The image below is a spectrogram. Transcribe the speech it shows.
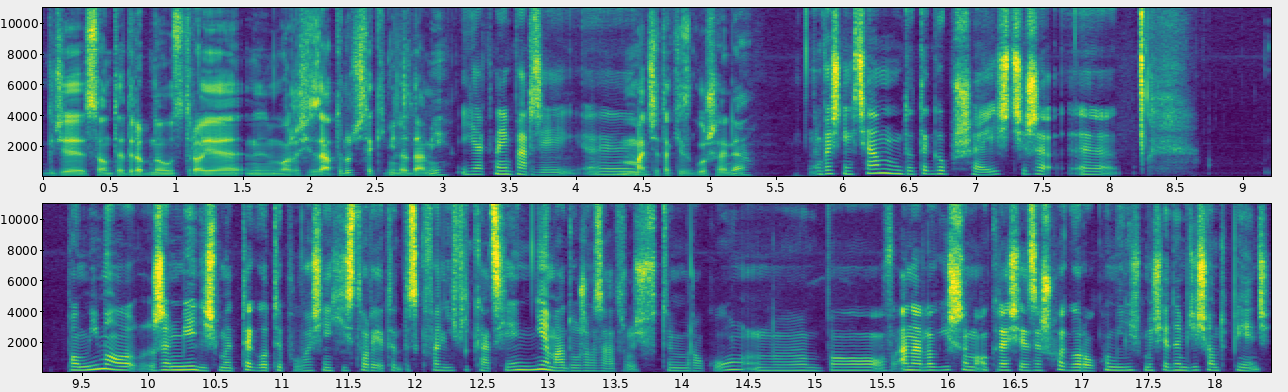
gdzie są te drobnoustroje, y, może się zatruć takimi lodami? Jak najbardziej. Y, Macie takie zgłoszenia? Właśnie chciałam do tego przejść, że y, pomimo, że mieliśmy tego typu właśnie historie, te dyskwalifikacje, nie ma dużo zatruć w tym roku, y, bo w analogicznym okresie zeszłego roku mieliśmy 75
